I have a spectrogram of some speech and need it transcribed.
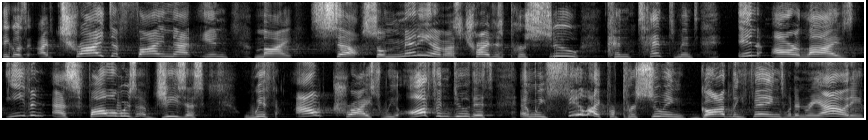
He goes, I've tried to find that in myself. So many of us try to pursue contentment in our lives, even as followers of Jesus. Without Christ, we often do this and we feel like we're pursuing godly things, when in reality,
